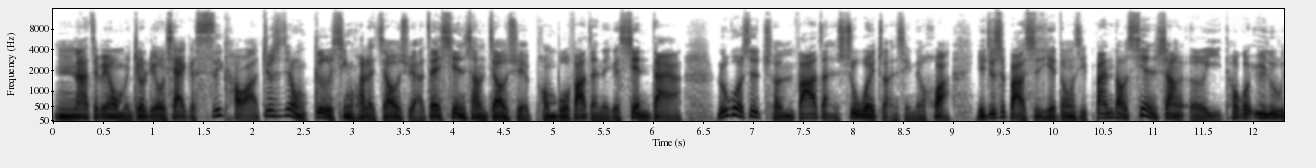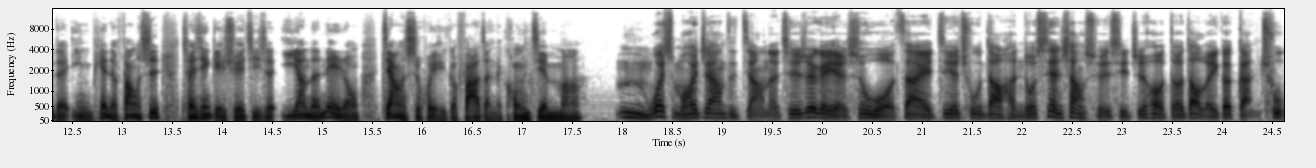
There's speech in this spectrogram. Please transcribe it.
嗯，那这边我们就留下一个思考啊，就是这种个性化的教学啊，在线上教学蓬勃发展的一个现代啊，如果是纯发展数位转型的话，也就是把实体的东西搬到线上而已，透过预录的影片的方式呈现给学习者一样的内容，这样是会有一个发展的空间吗？嗯，为什么会这样子讲呢？其实这个也是我在接触到很多线上学习之后得到了一个感触，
